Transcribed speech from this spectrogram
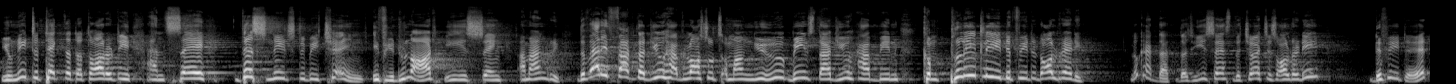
You need to take that authority and say, This needs to be changed. If you do not, he is saying, I'm angry. The very fact that you have lawsuits among you means that you have been completely defeated already. Look at that. He says the church is already defeated.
